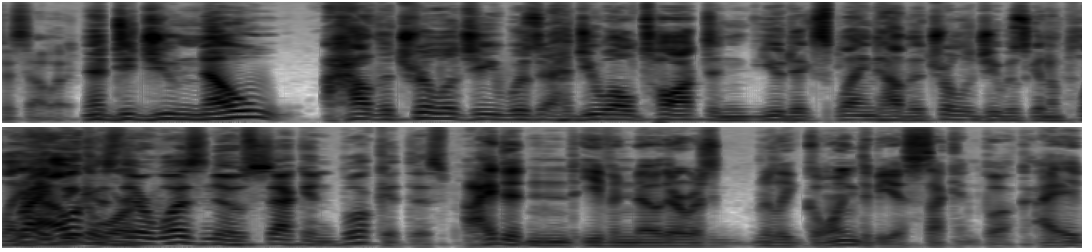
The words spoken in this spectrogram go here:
to sell it. Now, did you know how the trilogy was? Had you all talked and you'd explained how the trilogy was going to play right, out? because or there was no second book at this point. I didn't even know there was really going to be a second book. I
